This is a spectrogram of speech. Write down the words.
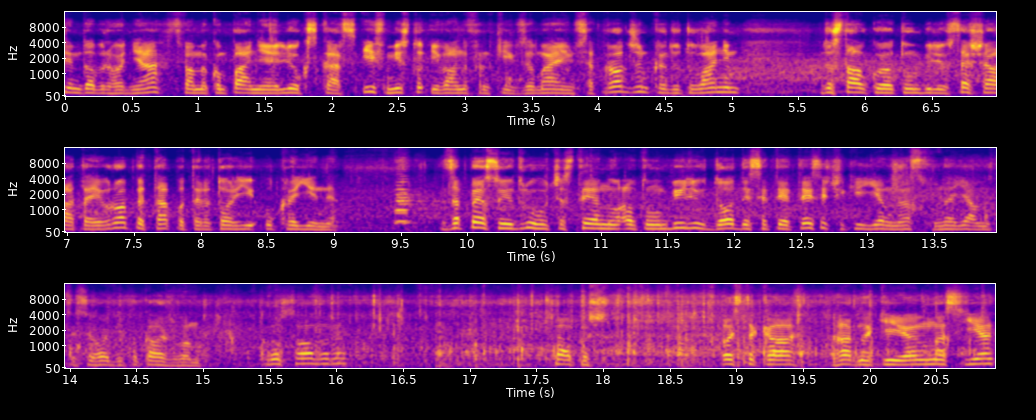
Всім доброго дня! З вами компанія Lux Cars If, місто Івано-Франківськ. Займаємося продаджем, кредитуванням, доставкою автомобілів США та Європи та по території України. Записую другу частину автомобілів до 10 тисяч, які є у нас в наявності. Сьогодні покажу вам кросовери. Також ось така гарна Kia у нас є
